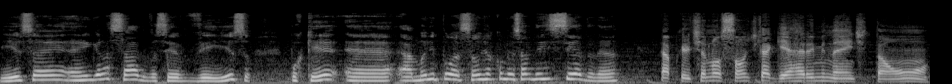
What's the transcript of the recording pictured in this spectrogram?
E isso é, é engraçado você ver isso, porque é, a manipulação já começava desde cedo, né? É, porque ele tinha noção de que a guerra era iminente, então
